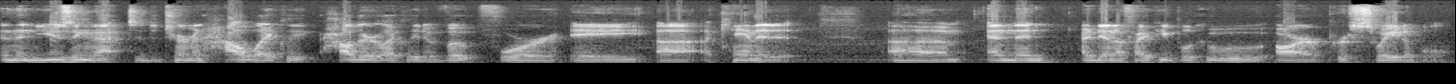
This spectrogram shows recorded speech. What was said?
and then using that to determine how likely how they're likely to vote for a uh, a candidate, um, and then identify people who are persuadable,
